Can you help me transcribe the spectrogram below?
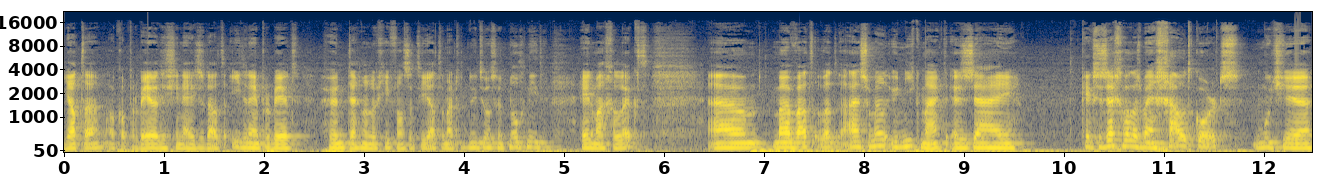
jatten. Ook al proberen de Chinezen dat. Iedereen probeert hun technologie van ze te jatten, maar tot nu toe is het nog niet helemaal gelukt. Um, maar wat, wat ASML uniek maakt, is zij Kijk, ze zeggen wel eens bij een goudkoorts moet je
